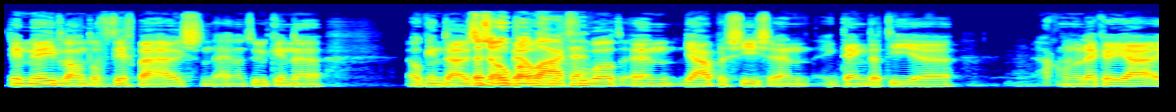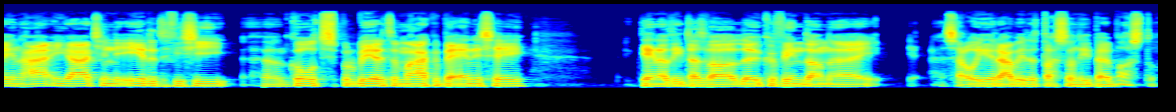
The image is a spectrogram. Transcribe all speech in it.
in Nederland of dicht bij huis. En hij natuurlijk in, eh, ook in Duitsland ook en België waard. En ja, precies. En ik denk dat hij eh, gewoon een lekker jaar, een, een jaartje in de eredivisie eh goaltjes proberen te maken bij NEC. Ik denk dat hij dat wel leuker vindt dan... Saudi-Arabië, dat past toch niet bij Bastos?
